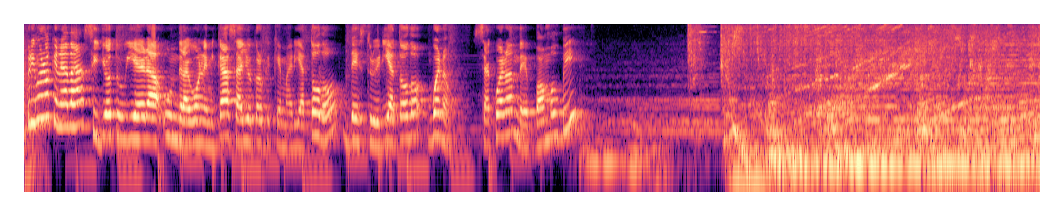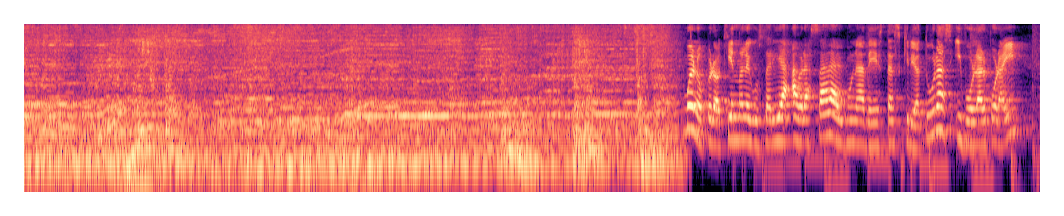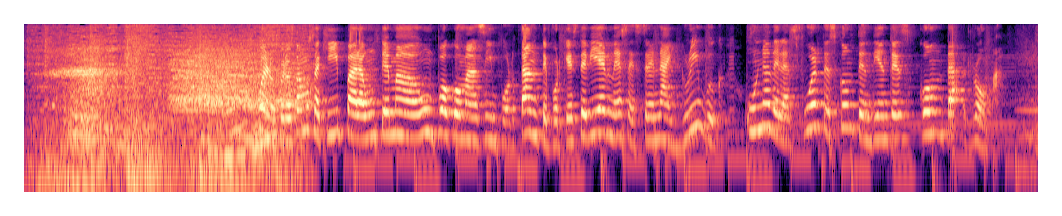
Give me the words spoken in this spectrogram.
Primero que nada, si yo tuviera un dragón en mi casa, yo creo que quemaría todo, destruiría todo. Bueno, ¿se acuerdan de Bumblebee? Pero ¿a quién no le gustaría abrazar a alguna de estas criaturas y volar por ahí? Bueno, pero estamos aquí para un tema un poco más importante porque este viernes se estrena Green Book, una de las fuertes contendientes contra Roma.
